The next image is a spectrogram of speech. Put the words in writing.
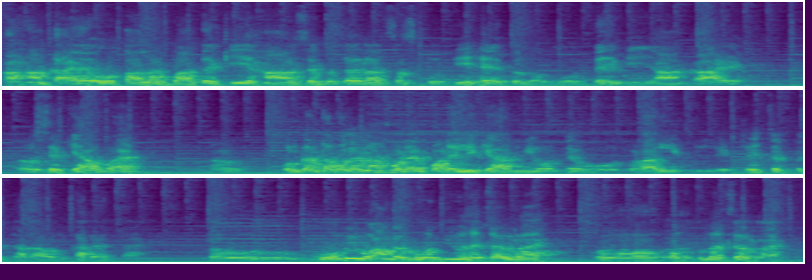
कहाँ का है, वो तो अलग बात है कि हाँ सिर्फ़ जगन्नाथ संस्कृति है तो लोग बोलते हैं कि यहाँ का है तो उससे क्या हुआ है? तो कोलकाता वाले ना थोड़े पढ़े लिखे आदमी होते हैं, वो थोड़ा लिटरेचर पे ज़्यादा उनका रहता है। तो वो भी वहाँ पे बहुत दिनों से चल रहा है तो रसगुल्ला चल रहा है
